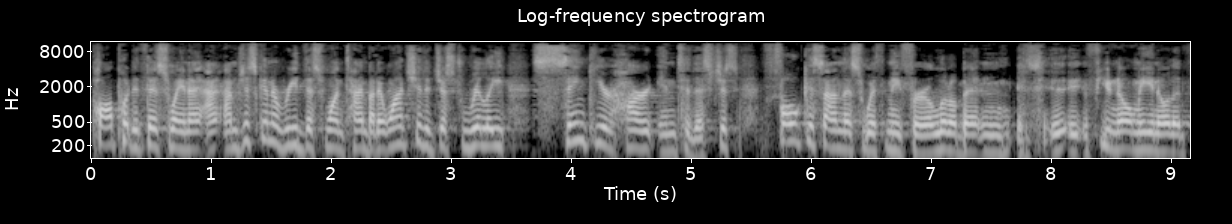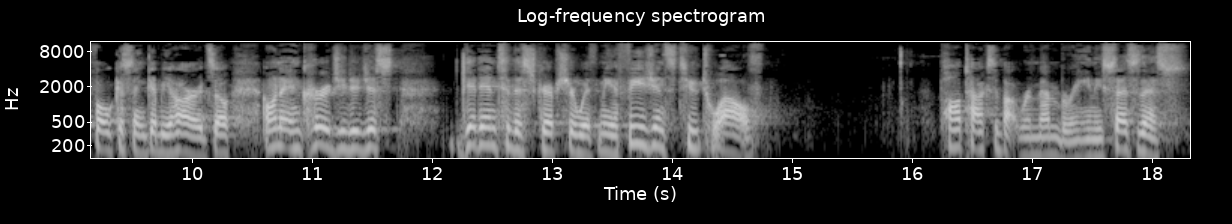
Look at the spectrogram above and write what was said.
Paul put it this way, and I, am just going to read this one time, but I want you to just really sink your heart into this. Just focus on this with me for a little bit. And if you know me, you know that focusing can be hard. So I want to encourage you to just get into the scripture with me. Ephesians 2.12. Paul talks about remembering, and he says this,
